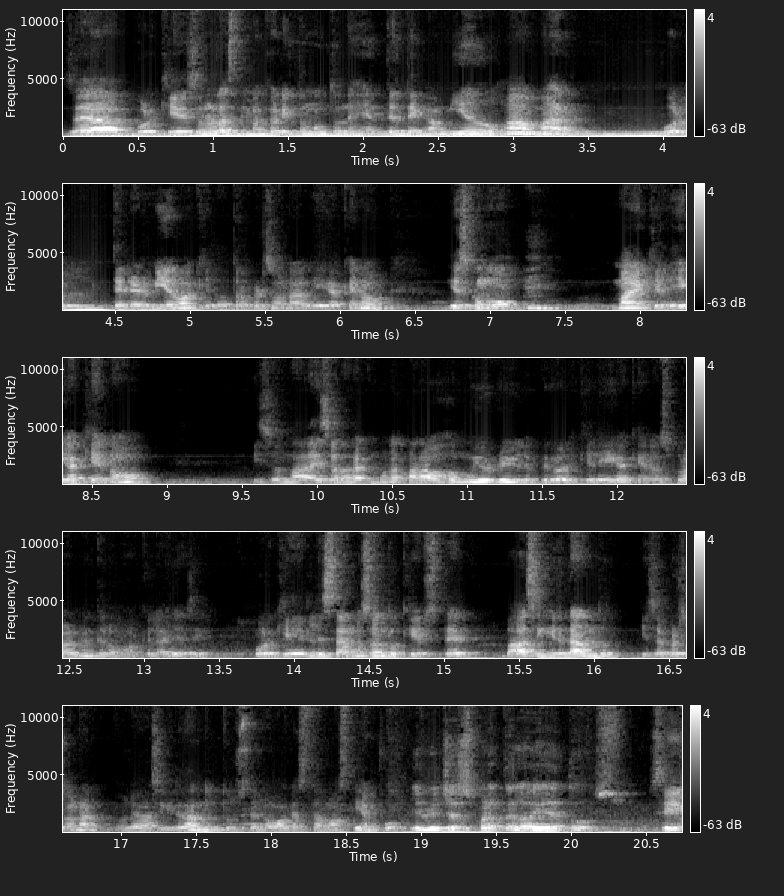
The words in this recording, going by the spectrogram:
O sea, porque es una lástima que ahorita un montón de gente tenga miedo a amar por tener miedo a que la otra persona le diga que no. Y es como, madre, que le diga que no, y sonará, y sonará como una paradoja muy horrible, pero el que le diga que no es probablemente lo mejor que le haya sido. Porque le está demostrando que usted va a seguir dando y esa persona no le va a seguir dando, entonces usted no va a gastar más tiempo. Y el rechazo es parte de la vida de todos. Sí,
